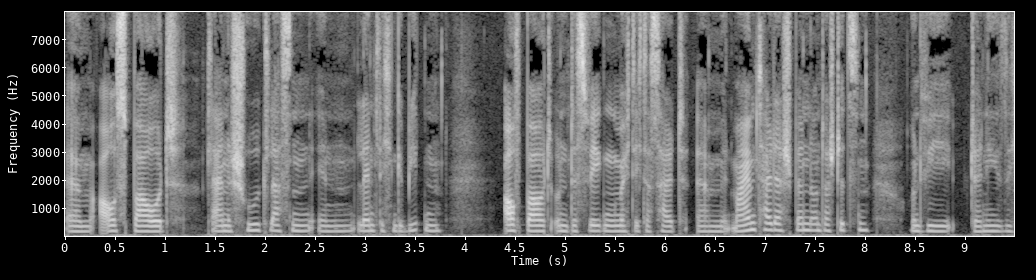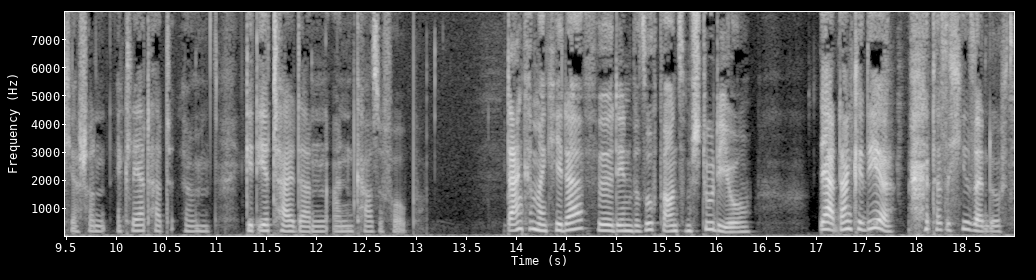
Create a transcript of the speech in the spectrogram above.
ähm, ausbaut, kleine Schulklassen in ländlichen Gebieten aufbaut und deswegen möchte ich das halt ähm, mit meinem Teil der Spende unterstützen und wie Jenny sich ja schon erklärt hat, ähm, geht ihr Teil dann an Casophobe. Danke, Makeda, für den Besuch bei uns im Studio. Ja, danke dir, dass ich hier sein durfte.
